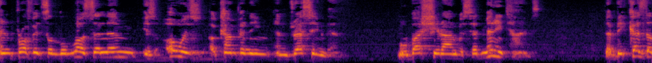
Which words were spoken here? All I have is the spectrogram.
and Prophet is always accompanying and dressing them. Mubashiran was said many times that because the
